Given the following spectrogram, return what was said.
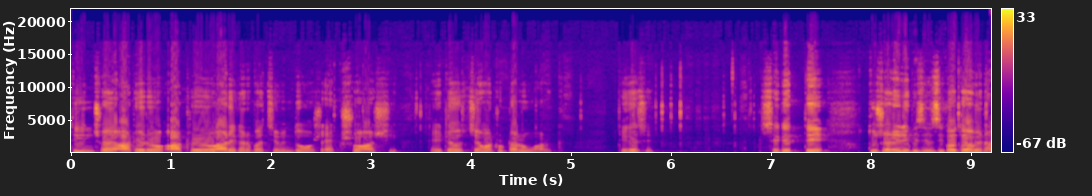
তিন, ছয়, আঠেরো আঠেরো আর এখানে পাচ্ছি আমি দশ, একশো আশি, এটা হচ্ছে আমার টোটাল ওয়ার্ক ঠিক আছে? সেক্ষেত্রে তুষারের এফিসিয়েন্সি কত হবে না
